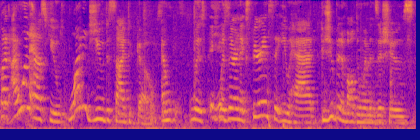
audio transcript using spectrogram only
But I want to ask you, why did you decide to go? And was was there an experience that you had because you've been involved in women's issues,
